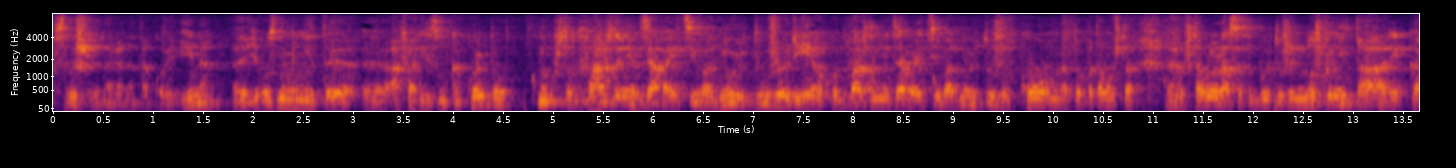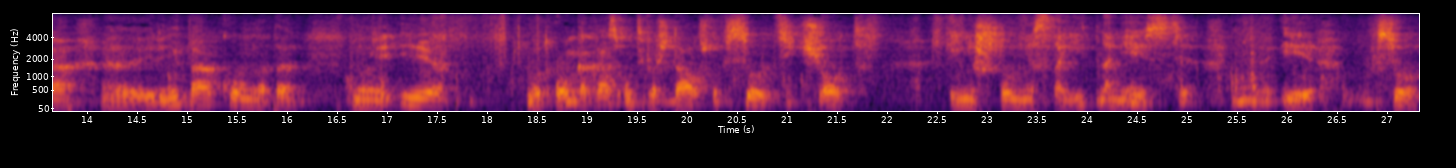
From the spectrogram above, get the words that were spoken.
Слышали, наверное, такое имя. Э, его знаменитый э, афоризм какой был? Ну, что дважды нельзя войти в одну и ту же реку, дважды нельзя войти в одну и ту же комнату, потому что э, второй раз это будет уже немножко не та река или не та комната. И вот он как раз утверждал, что все течет, и ничто не стоит на месте, и все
